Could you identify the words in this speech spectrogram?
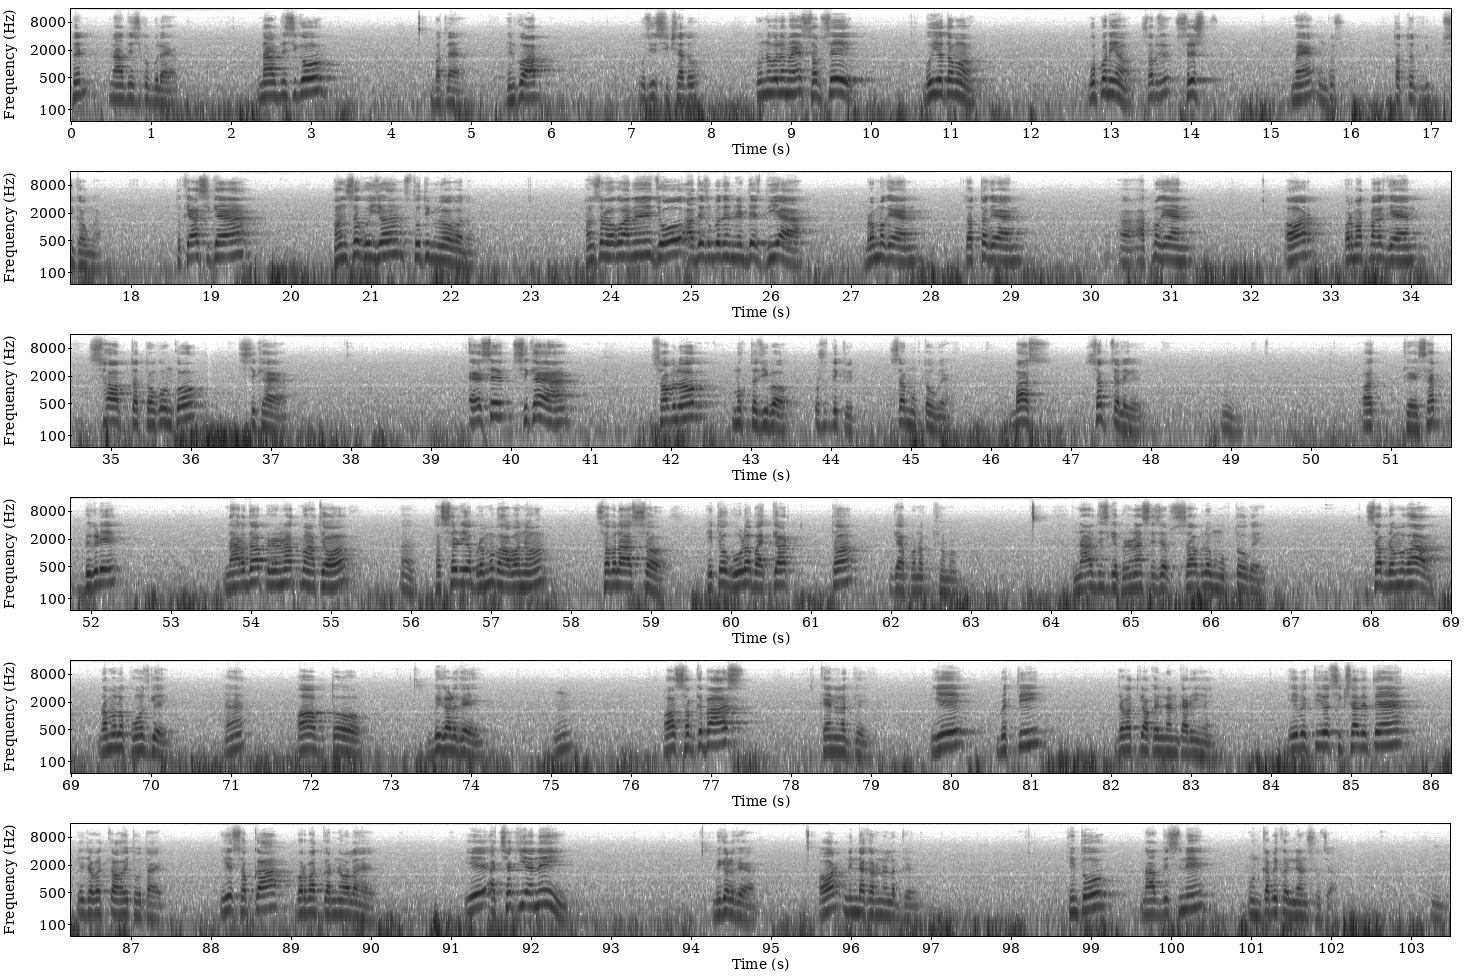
फिर नारदेशी को बुलाया। नारदेशी को बतलाया, इनको आप उचित शिक्षा दो। तो उन्होंने बोला, मैं सबसे गुह्यतम गोपनीय, सबसे श्रेष्ठ, मैं उनको तत्व सिखाऊँगा। तो क्या सिखाया? हंस गुह्य स्तुति विभावन। हंस भगवान ने जो आदेश उपदेश निर्देश दिया ब्रह्म ज्ञान तत्व ज्ञान आत्मज्ञान और परमात्मा का ज्ञान, सब तत्वों को उनको सिखाया। ऐसे सिखाया, सब लोग मुक्त जीव प्रसुद्धिकृत सब मुक्त हो गए। बस, सब चले गए। हम्म। और कैसा बिगड़े नारद प्रेरणात्मा च हस्र्य ब्रह्म भावन सबलास हितो गुण वाक्यार्थ ज्ञापन क्षम नारद के प्रेरणा से जब सब लोग मुक्त हो गए, सब ब्रह्म भाव ब्रह्म लोग पहुँच गए, हैं, अब तो बिगड़ गए हम्म? और सबके पास कहने लग गए, ये व्यक्ति जगत के अकल्याणकारी हैं ये व्यक्ति जो शिक्षा देते हैं ये जगत का हित होता है। ये सबका बर्बाद करने वाला है। ये अच्छा किया नहीं बिगड़ गया और निंदा करने लग गए। किंतु नारदिश ने उनका भी कल्याण सोचा। हम्म,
